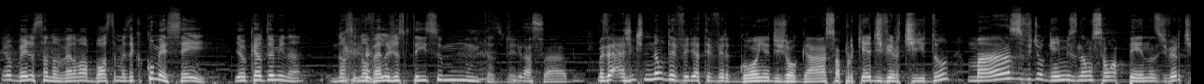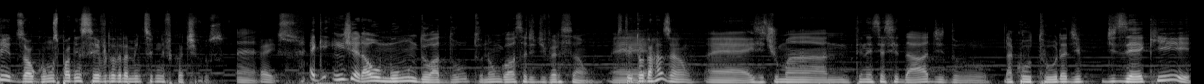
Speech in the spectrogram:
Eu vejo essa novela uma bosta, mas é que eu comecei e eu quero terminar. Nossa, novela eu já escutei isso muitas Que vezes. engraçado. Mas é, a gente não deveria ter vergonha de jogar só porque é divertido, mas videogames não são apenas divertidos. Alguns podem ser verdadeiramente significativos. É. É isso. É que, em geral, o mundo adulto não gosta de diversão. Você É, tem toda a razão. é, existe uma necessidade do, da cultura de dizer que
